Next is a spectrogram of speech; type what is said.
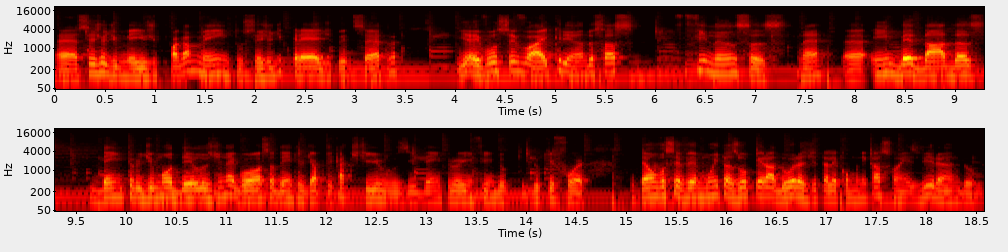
é, seja de meios de pagamento, seja de crédito, etc. E aí você vai criando essas finanças, né, é, embedadas dentro de modelos de negócio, dentro de aplicativos e dentro, enfim, do, do que for. Então você vê muitas operadoras de telecomunicações virando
